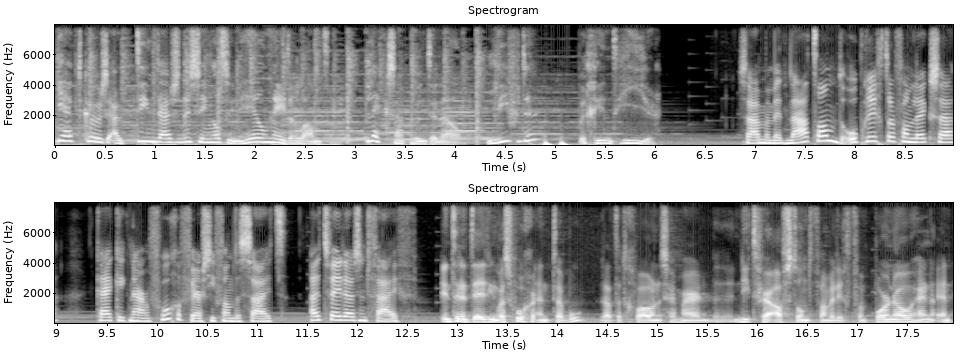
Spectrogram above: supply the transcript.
Je hebt keuze uit tienduizenden singles in heel Nederland. Lexa.nl. Liefde begint hier. Samen met Nathan, de oprichter van Lexa, kijk ik naar een vroege versie van de site uit 2005. Internetdating was vroeger een taboe. Dat het gewoon zeg maar, niet ver afstond van wellicht van porno. Hè. En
